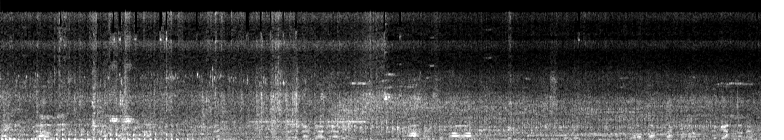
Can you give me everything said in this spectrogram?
ఆయన విగ్రహాలని రంగా గారి భావాలని తీసుకుని యువత అంతా కూడా ముందుకెళ్ళాలని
